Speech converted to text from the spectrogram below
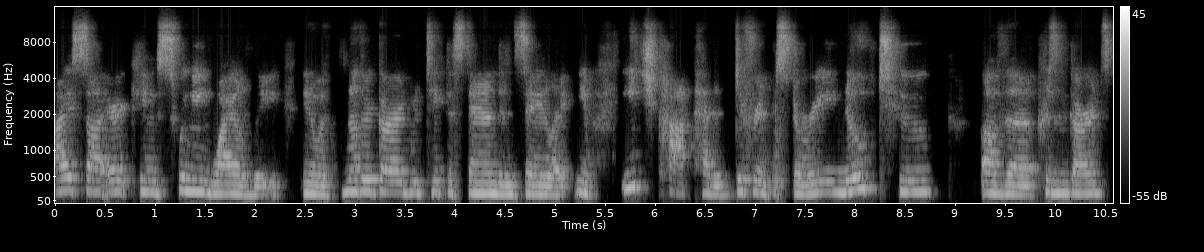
I saw Eric King swinging wildly. You know, another guard would take the stand and say, like, you know, each cop had a different story. No two of the prison guards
